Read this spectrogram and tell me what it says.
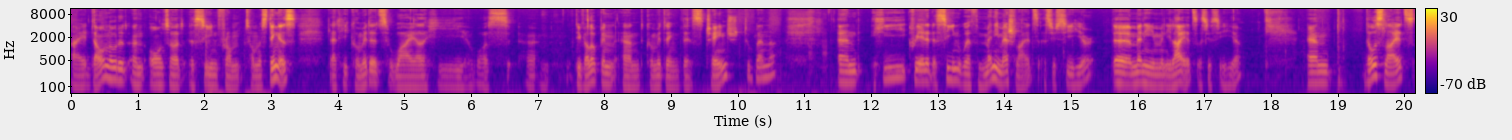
I downloaded and altered a scene from Thomas Dinges that he committed while he was um, developing and committing this change to Blender. And he created a scene with many mesh lights, as you see here, uh, many, many lights, as you see here. And those lights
